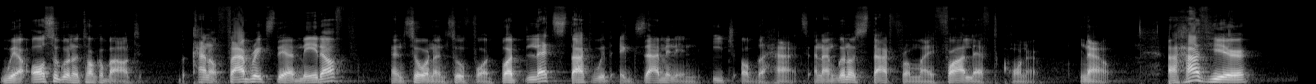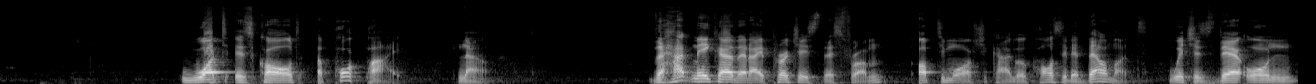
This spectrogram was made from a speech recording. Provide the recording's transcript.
We are also going to talk about the kind of fabrics they are made of, and so on and so forth. But let's start with examining each of the hats. And I'm going to start from my far left corner. Now, I have here what is called a pork pie. Now, the hat maker that I purchased this from, Optimo of Chicago, calls it a Belmont, which is their own,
